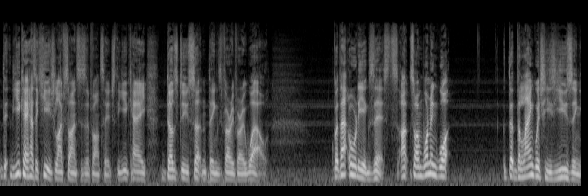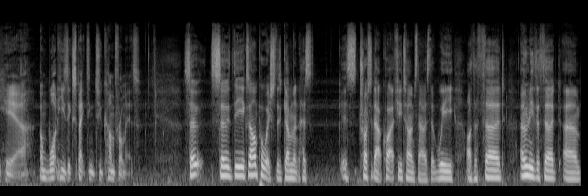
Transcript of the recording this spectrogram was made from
The, the UK has a huge life sciences advantage. The UK does do certain things very, very well, but that already exists. Uh, so I'm wondering what the, the language he's using here and what he's expecting to come from it. So, so the example which the government has is trotted out quite a few times now is that we are the third, only the third um,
